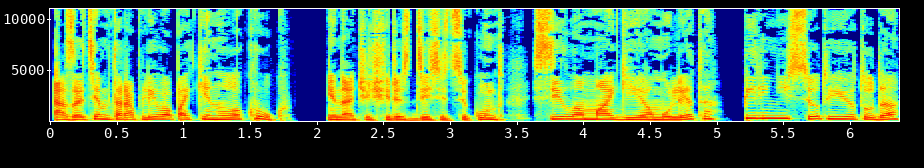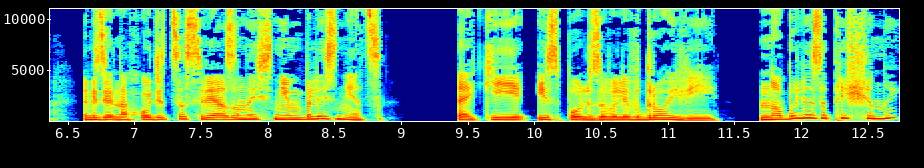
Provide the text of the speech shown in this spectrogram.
А затем торопливо покинула круг, иначе через 10 секунд сила магии амулета перенесет ее туда, где находится связанный с ним близнец. Такие использовали в Дройвии, но были запрещены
